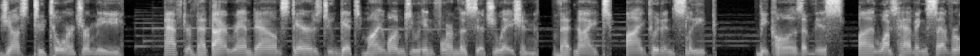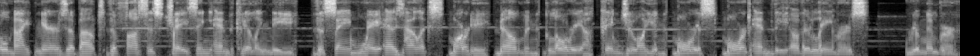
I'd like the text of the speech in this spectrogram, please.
just to torture me. After that, I ran downstairs to get my one to inform the situation. That night, I couldn't sleep. Because of this, I was having several nightmares about the Fossus chasing and killing me, the same way as Alex, Marty, Melman, Gloria, King Julien, Maurice, Mort, and the other lemurs. Remember,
